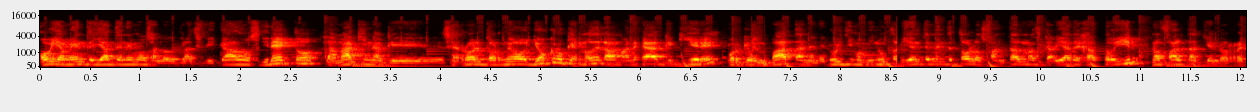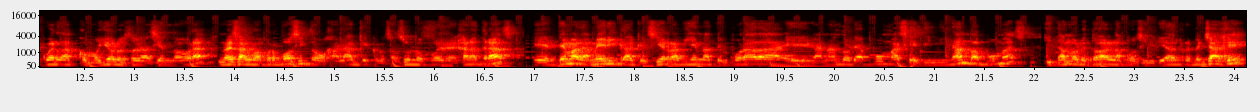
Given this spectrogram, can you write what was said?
Obviamente ya tenemos a los clasificados directo, la máquina que cerró el torneo, yo creo que no de la manera que quiere, porque empatan en el último minuto, evidentemente todos los fantasmas que había dejado ir, no falta quien los recuerda como yo lo estoy haciendo ahora. No es algo a propósito, ojalá que Cruz Azul lo pueda dejar atrás. El tema de América que cierra bien la temporada, eh, ganándole a Pumas, eliminando a Pumas, quitándole toda la posibilidad del repechaje.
